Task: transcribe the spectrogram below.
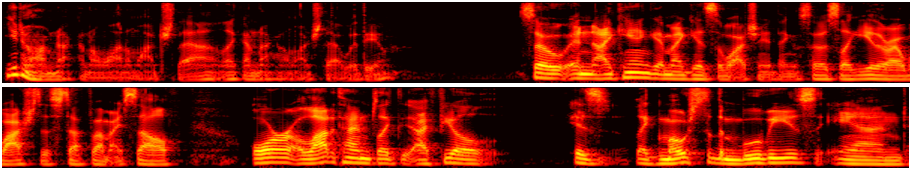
you know, I'm not gonna want to watch that. Like, I'm not gonna watch that with you. So, and I can't get my kids to watch anything. So it's like either I watch this stuff by myself, or a lot of times, like I feel is like most of the movies and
